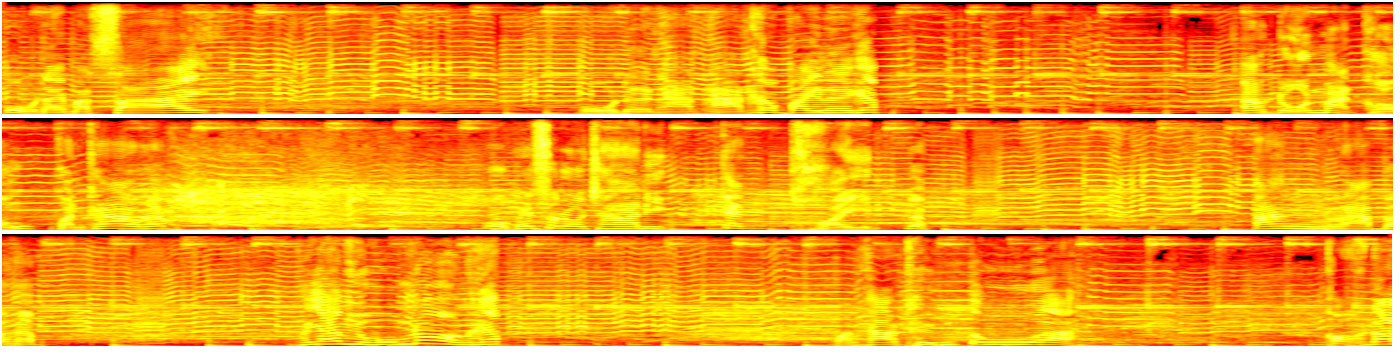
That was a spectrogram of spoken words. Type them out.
โอ้ได้หมัดซ้าย โอ้เดินอาดอาดเข้าไปเลยครับอ้าวโดนหมัดของขวัญข้าวครับ โอ้เพชรโรชานี่แกถอยแบบ ตั้งรับอะครับ พยายามอยู่วงนอกนะครับขวัญข้าวถึงตัว เกาะได้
